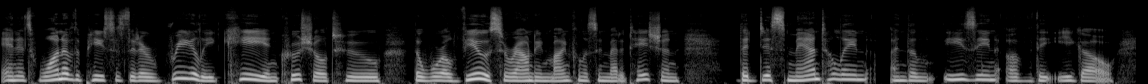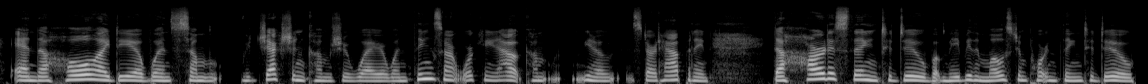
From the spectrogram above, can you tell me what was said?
and it's one of the pieces that are really key and crucial to the worldview surrounding mindfulness and meditation the dismantling and the easing of the ego and the whole idea of when some rejection comes your way or when things aren't working out come you know start happening the hardest thing to do but maybe the most important thing to do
